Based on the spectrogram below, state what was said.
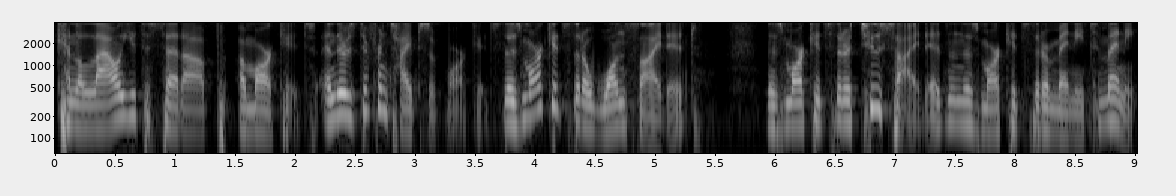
can allow you to set up a market. And there's different types of markets. There's markets that are one-sided, there's markets that are two-sided, and there's markets that are many-to-many. -many.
